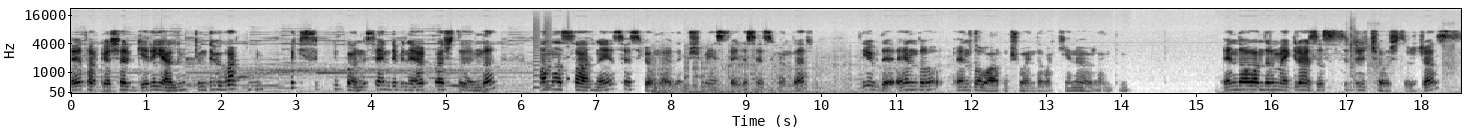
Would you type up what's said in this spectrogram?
Evet arkadaşlar geri geldim. Şimdi bir baktım. Peki Spring Corn'u sen dibine yaklaştığında ana sahneye ses gönder demiş. Mainstage'e ses gönder. Diye bir de Endo, Endo varmış oyunda bak yeni öğrendim. Endo alandırmaya girerse Stitch'i çalıştıracağız.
